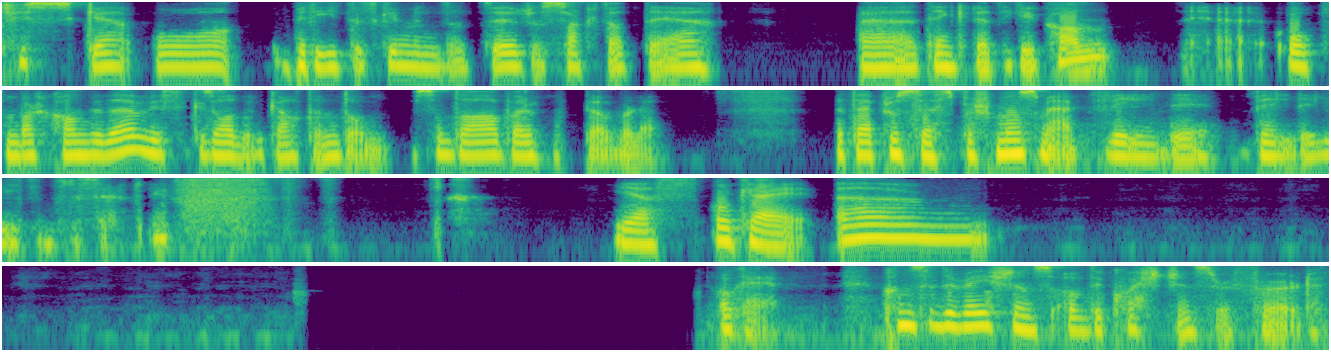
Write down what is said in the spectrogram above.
tyske og britiske myndigheter sagt at det eh, tenker de at de ikke kan. Eh, åpenbart kan de det, hvis ikke så hadde vi ikke hatt en dom. Så da bare hopper jeg over det. Dette er prosessspørsmål som jeg er veldig, veldig lite interessert i. Yes, ok. Um, Okay, considerations of the questions referred.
